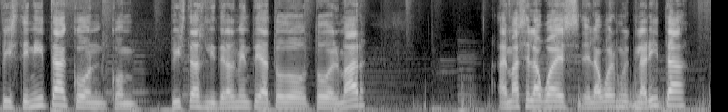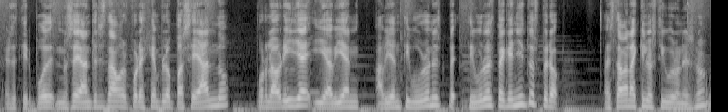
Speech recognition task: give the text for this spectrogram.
piscinita con, con pistas literalmente a todo, todo el mar. Además el agua es, el agua es muy clarita, es decir, no sé, antes estábamos por ejemplo paseando por la orilla y habían, habían tiburones, tiburones pequeñitos, pero estaban aquí los tiburones, ¿no?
